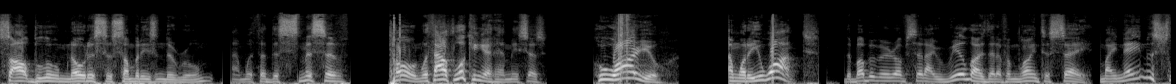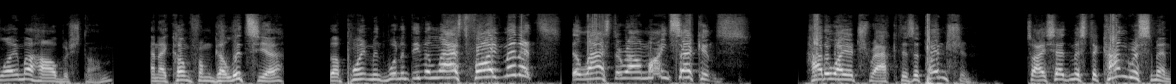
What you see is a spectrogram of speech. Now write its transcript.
Sol Bloom notices somebody's in the room, and with a dismissive tone, without looking at him, he says, Who are you? And what do you want? The Bobover Rov said, I realize that if I'm going to say, My name is Shloima Halberstam, and I come from Galicia, the appointment wouldn't even last five minutes. It lasts around nine seconds. How do I attract his attention? So I said, Mr. Congressman,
